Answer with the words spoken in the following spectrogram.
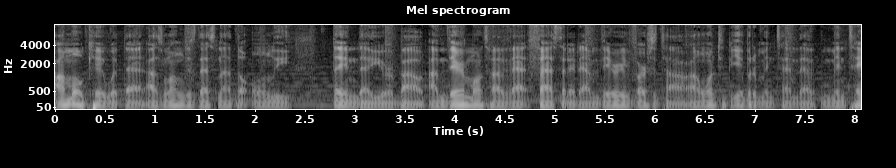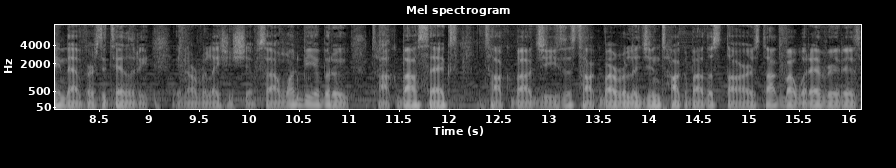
I'm okay with that as long as that's not the only thing that you're about. I'm very multifaceted. I'm very versatile. I want to be able to maintain that maintain that versatility in our relationship. So I want to be able to talk about sex, talk about Jesus, talk about religion, talk about the stars, talk about whatever it is.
